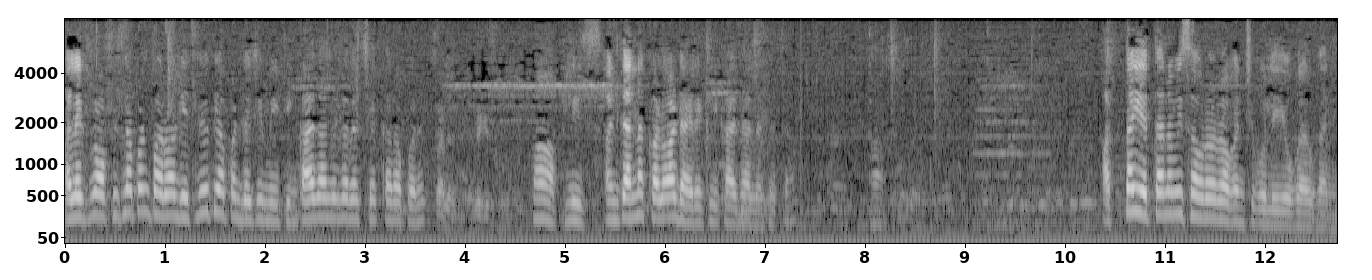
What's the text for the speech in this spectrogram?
कलेक्टर ऑफिसला पण परवा घेतली होती आपण त्याची मीटिंग काय झालं जरा चेक करा परत. हा प्लीज आणि त्यांना कळवा डायरेक्टली काय झालं त्याचं. हा. आत्ता येताना मी सौरवरावांची बोलले योगायोगाने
